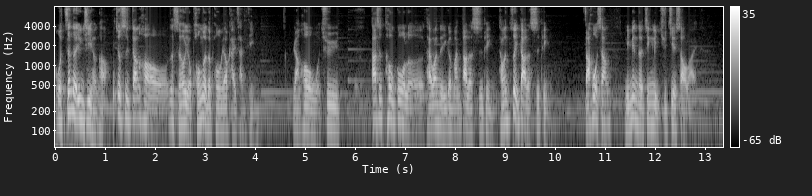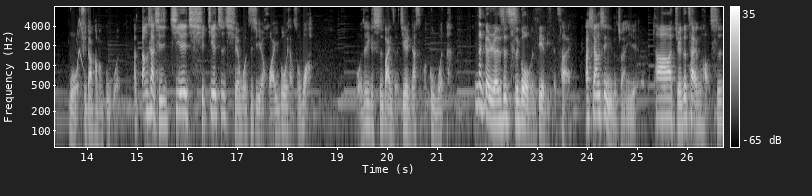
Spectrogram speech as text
我真的运气很好，就是刚好那时候有朋友的朋友要开餐厅，然后我去，他是透过了台湾的一个蛮大的食品，台湾最大的食品杂货商。里面的经理去介绍来，我去当他们顾问。那当下其实接前接之前，我自己也怀疑过。我想说，哇，我这一个失败者接人家什么顾问啊？那个人是吃过我们店里的菜，他相信你的专业，他觉得菜很好吃。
